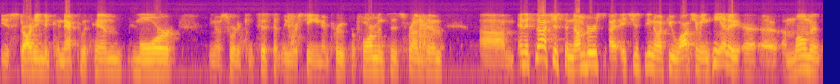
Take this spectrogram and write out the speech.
is starting to connect with him more. You know, sort of consistently, we're seeing improved performances from him. Um, and it's not just the numbers. It's just you know if you watch. I mean, he had a, a, a moment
